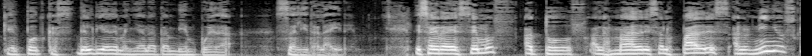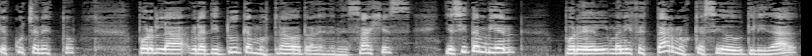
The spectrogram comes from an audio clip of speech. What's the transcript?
que el podcast del día de mañana también pueda salir al aire. Les agradecemos a todos, a las madres, a los padres, a los niños que escuchan esto, por la gratitud que han mostrado a través de mensajes y así también por el manifestarnos que ha sido de utilidad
